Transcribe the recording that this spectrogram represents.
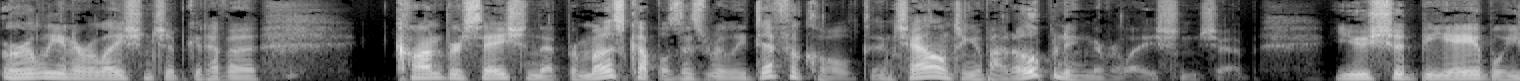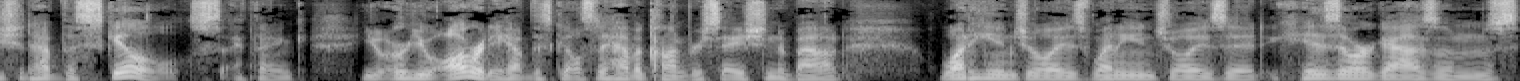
early in a relationship could have a conversation that for most couples is really difficult and challenging about opening the relationship, you should be able, you should have the skills, I think, you, or you already have the skills to have a conversation about what he enjoys, when he enjoys it, his orgasms,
